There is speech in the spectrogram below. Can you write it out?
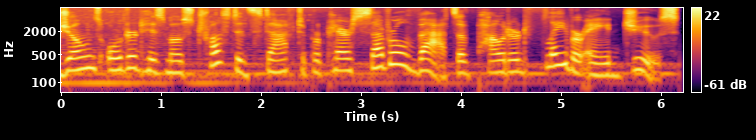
Jones ordered his most trusted staff to prepare several vats of powdered flavor aid juice.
